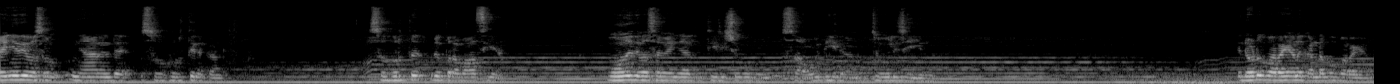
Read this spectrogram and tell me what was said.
കഴിഞ്ഞ ദിവസം ഞാൻ എന്റെ സുഹൃത്തിനെ കണ്ടു. സുഹൃത്ത് ഒരു പ്രവാസിയാണ്. മൂന്ന് ദിവസം കഴിഞ്ഞാൽ തിരിച്ചു പോകും സൗദിയിലാണ് ജോലി ചെയ്യുന്നത്. എന്നോട് പറയാണ് കണ്ടപ്പോൾ പറയാണ്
